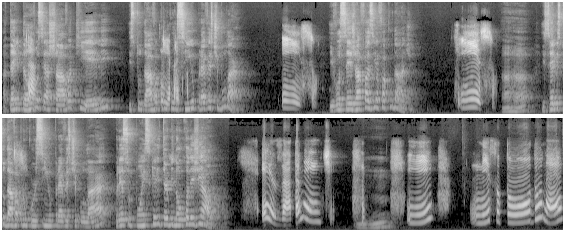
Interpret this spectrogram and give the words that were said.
Até então tá. você achava que ele estudava para um cursinho pré-vestibular. Isso. E você já fazia faculdade. Isso. Aham. Uhum. E se ele estudava para um cursinho pré-vestibular, pressupõe-se que ele terminou o colegial. Exatamente. Uhum. e nisso tudo, né?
